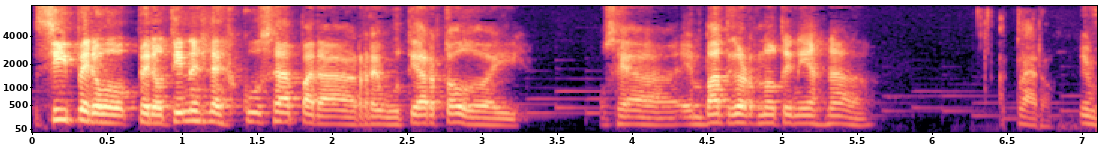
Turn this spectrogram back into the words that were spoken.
sí, pero, pero tienes la excusa para rebotear todo ahí. O sea, en Batgirl no tenías nada. claro. En,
